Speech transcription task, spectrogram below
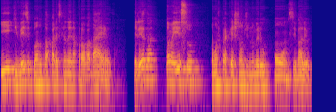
e de vez em quando está aparecendo aí na prova da ESA. Beleza? Então é isso. Vamos para a questão de número 11. Valeu!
